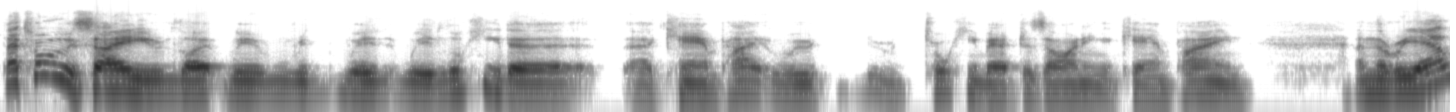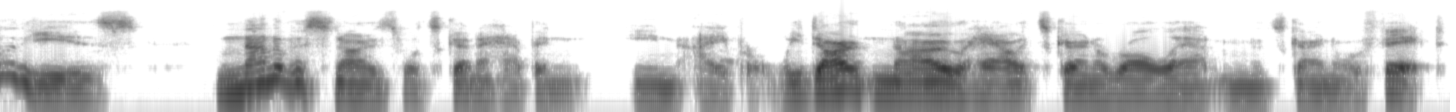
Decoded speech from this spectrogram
that's what we were saying. Like we we we're, we're looking at a, a campaign. We we're talking about designing a campaign, and the reality is, none of us knows what's going to happen in April. We don't know how it's going to roll out and it's going to affect.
